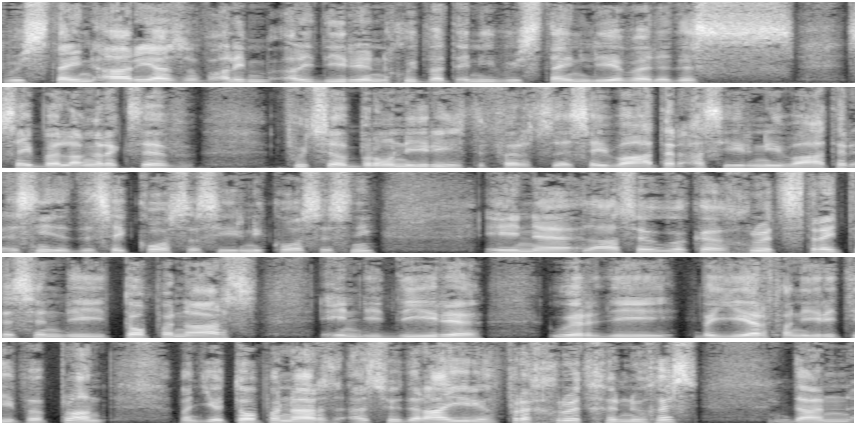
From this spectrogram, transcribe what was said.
woestynareas of al die al die diere en goed wat in die woestyn lewe. Dit is sy belangrikste voedselbron hierdie vir sy water as hier nie water is nie. Dit is sy kos as hier nie kos is nie en uh, daar's ook 'n groot stryd tussen die toppenaars en die diere oor die beheer van hierdie tipe plant. Want jou toppenaars as sodra hierdie vrug groot genoeg is dan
